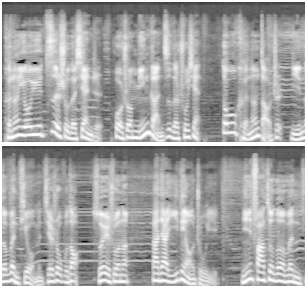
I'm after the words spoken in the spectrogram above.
可能由于字数的限制，或者说敏感字的出现。都可能导致您的问题我们接收不到，所以说呢，大家一定要注意，您发送的问题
